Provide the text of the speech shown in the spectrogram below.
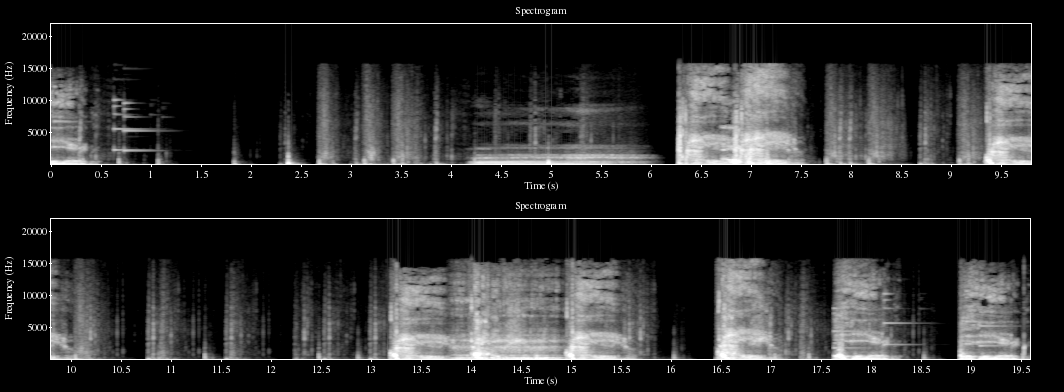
Here. Here. Here.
